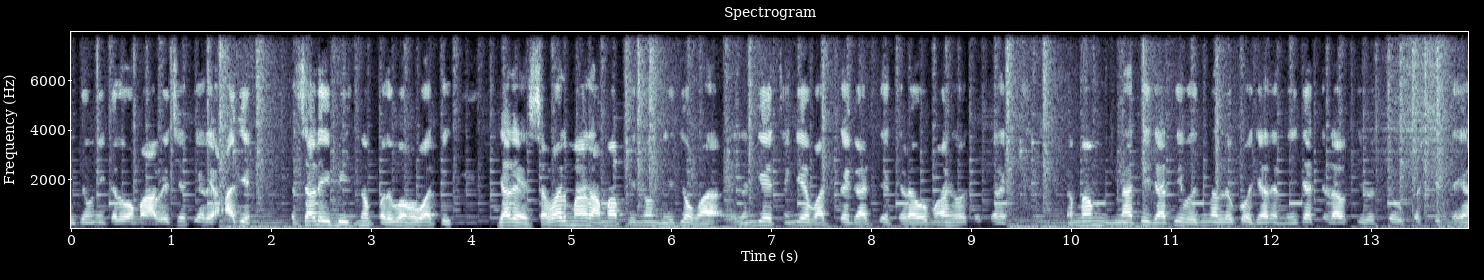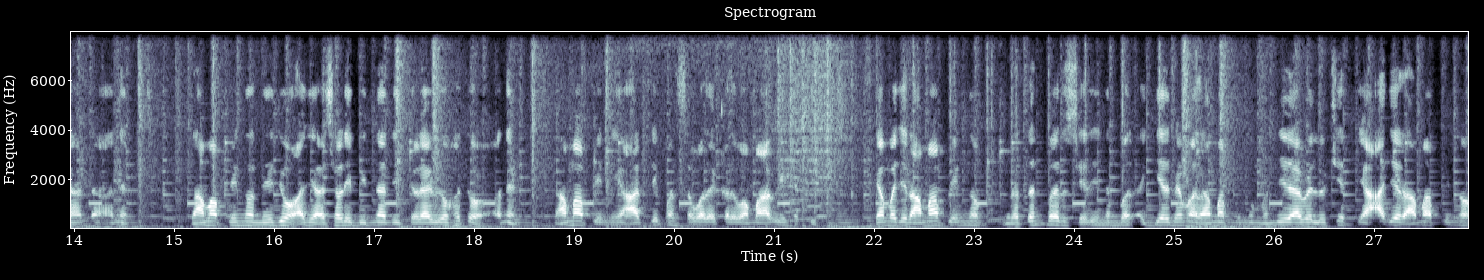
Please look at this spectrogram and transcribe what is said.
ઉજવણી કરવામાં આવે છે, ત્યારે આજે અષાઢી બીજનો પર્વ હોવાથી જ્યારે સવારમાં રામાપીરનો નેજો રંગે ચંગે વાજતે ગાજતે ચડાવવામાં આવ્યો હતો, ત્યારે તમામ જ્ઞાતિ જાતિ વર્ગના લોકો જ્યારે નેજા ચડાવતી વખતે ઉપસ્થિત થયા હતા અને રામાપીરનો નેજો આજે અષાઢી બીજના દી ચડાવ્યો હતો અને રામાપીરની આરતી પણ સવારે કરવામાં આવી હતી. તેમજ રામાપીરનો રતનપર શેરી નંબર અગિયાર બેમાં રામાપીરનું મંદિર આવેલું છે, ત્યાં આજે રામાપીરનો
